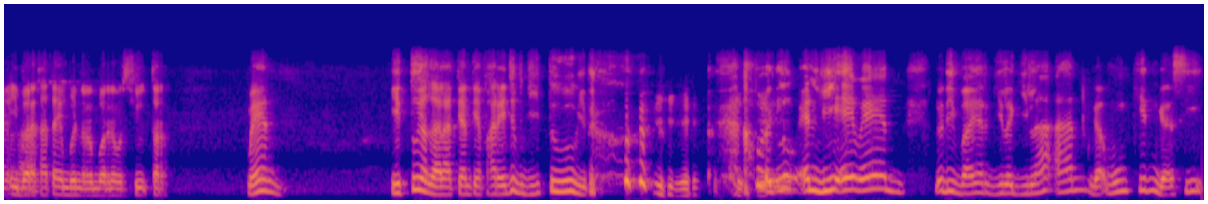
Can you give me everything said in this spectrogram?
yang ibarat kata yang bener-bener shooter. Men itu yang gak latihan tiap hari aja begitu gitu. Apalagi lu NBA men. Lu dibayar gila-gilaan. Nggak mungkin nggak sih?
